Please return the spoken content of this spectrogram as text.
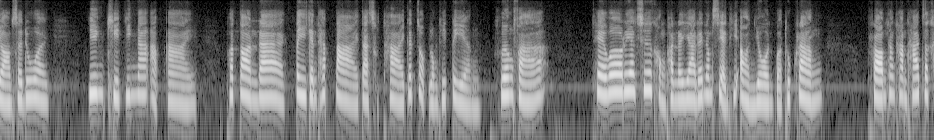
ยอมซะด้วย ยิ่งคิดยิ่งน่าอับอาย เพราะตอนแรกตีกันแทบตายแต่สุดท้ายก็จบลงที่เตียง เฟื่องฟ้า เทเวอร์เรียกชื่อของภรรยาด้วยน้ำเสียงที่อ่อนโยนกว่าทุกครั้ง พร้อมทั้งทำท่าจะข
